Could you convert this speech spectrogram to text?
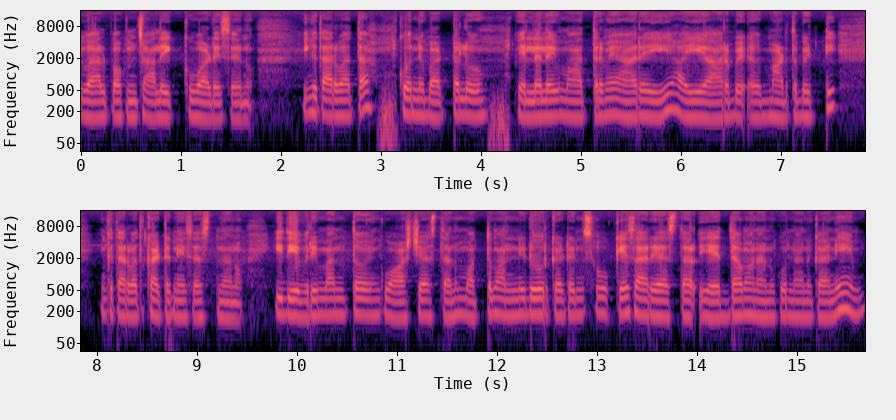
ఇవాళ పాపం చాలా ఎక్కువ వాడేసాను ఇంక తర్వాత కొన్ని బట్టలు పిల్లలవి మాత్రమే ఆరేయి అవి ఆరబె మడతపెట్టి ఇంక తర్వాత కర్టెన్ వేసేస్తున్నాను. ఇది ఎవ్రీ మంత్ ఇంక వాష్ చేస్తాను. మొత్తం అన్ని డోర్ కర్టెన్స్ ఒకేసారి వేస్తారు వేద్దామని అనుకున్నాను కానీ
